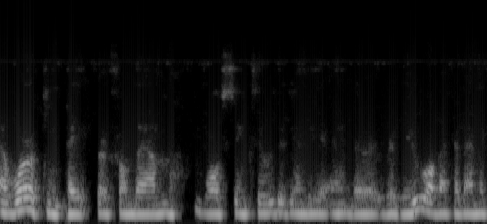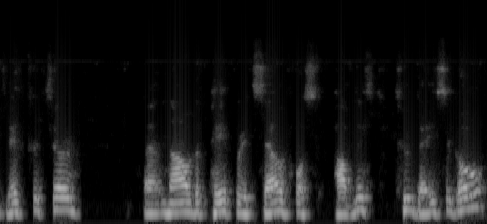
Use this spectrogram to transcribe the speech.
a working paper from them was included in the, in the review of academic literature. Uh, now the paper itself was published two days ago,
